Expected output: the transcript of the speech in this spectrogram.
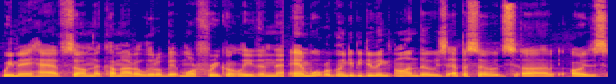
We may have some that come out a little bit more frequently than that. And what we're going to be doing on those episodes uh, is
